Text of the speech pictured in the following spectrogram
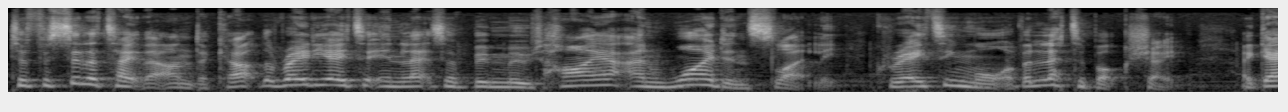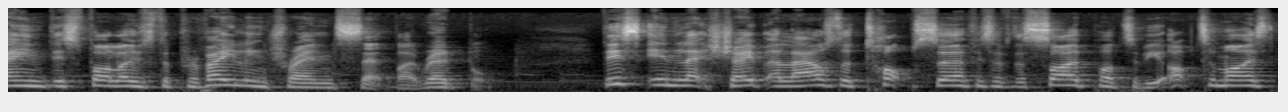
To facilitate that undercut, the radiator inlets have been moved higher and widened slightly, creating more of a letterbox shape. Again, this follows the prevailing trend set by Red Bull. This inlet shape allows the top surface of the side pod to be optimised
